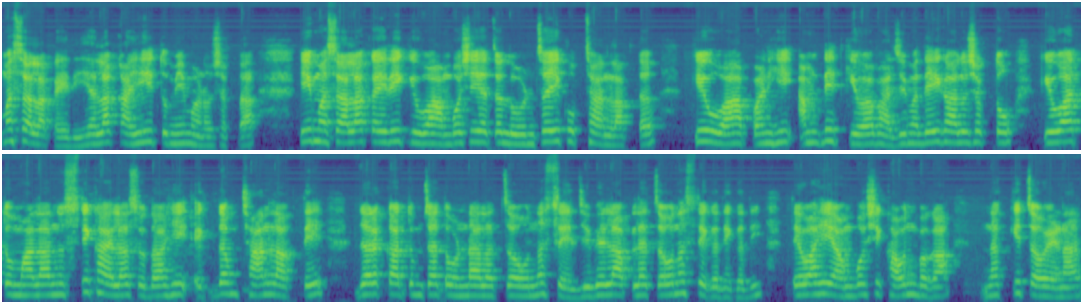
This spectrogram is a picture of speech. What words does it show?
मसाला कैरी ह्याला काहीही तुम्ही म्हणू शकता. ही मसाला कैरी किंवा आंबोशी याचं लोणचंही खूप छान लागतं. किंवा आपण ही आमटीत किंवा भाजीमध्येही घालू शकतो. किंवा तुम्हाला नुसती खायला सुद्धा ही एकदम छान लागते. जर का तुमच्या तोंडाला चव नसेल जिभेला आपल्या चव नसते कधी कधी तेव्हा ही आंबोशी खाऊन बघा. नक्की चव येणार.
